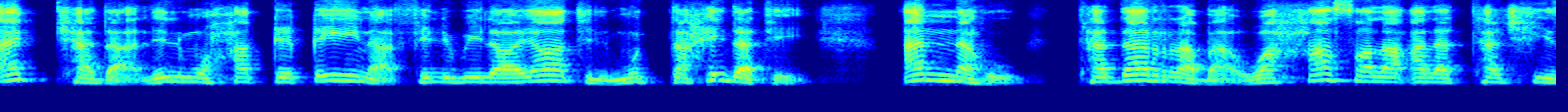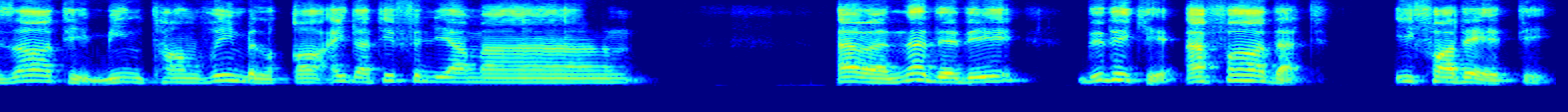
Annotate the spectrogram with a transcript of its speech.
أكد للمحققين في الولايات المتحدة أنه تدرب وحصل على التجهيزات من تنظيم القاعدة في اليمن. Evet ne dedi? Dedi ki efadet ifade etti.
